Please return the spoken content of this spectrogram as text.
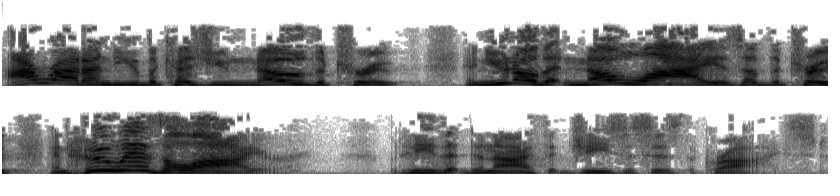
I write unto you because you know the truth, and you know that no lie is of the truth. And who is a liar? But he that denieth that Jesus is the Christ.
